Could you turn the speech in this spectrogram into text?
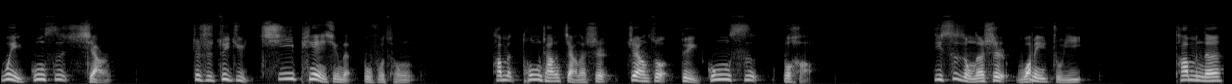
为公司想，这是最具欺骗性的不服从，他们通常讲的是这样做对公司不好。第四种呢是完美主义。他们呢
